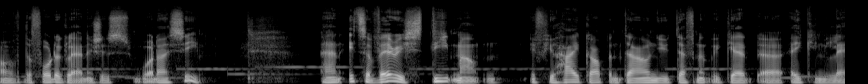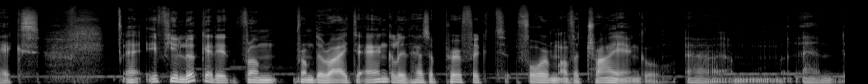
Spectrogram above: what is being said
of the Vorderglärnisch is what I see. And it's a very steep mountain. If you hike up and down, you definitely get uh, aching legs. Uh, if you look at it from from the right angle, it has a perfect form of a triangle, um, and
